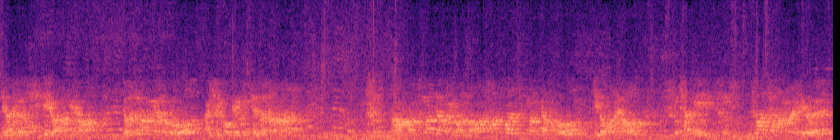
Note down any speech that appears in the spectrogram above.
기다려 주시기 바라며 여수 방면으로 가실 고객님께서는 어, 승강장을 건너 3번 승강장으로 이동하여 승차 및 승, 승하차 단말기를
